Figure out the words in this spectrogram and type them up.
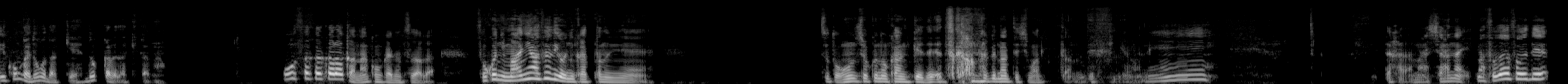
え、今回どこだっけ？どっからだっけかな？大阪からかな今回のツアーが。そこに間に合わせるように買ったのにね、ちょっと音色の関係で 使わなくなってしまったんですよね。だからまあしゃあない。まあそれはそれで、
